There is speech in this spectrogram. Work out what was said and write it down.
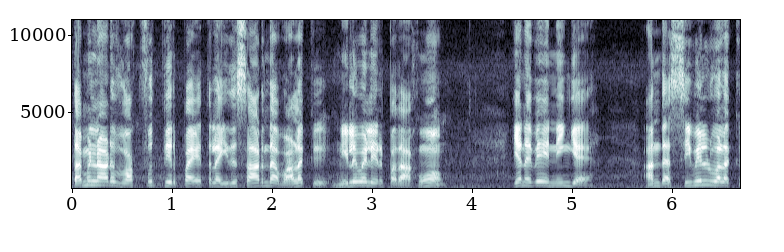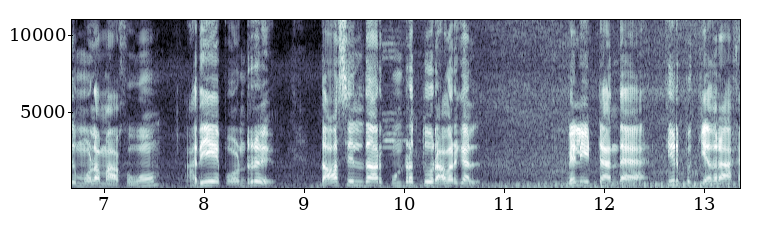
தமிழ்நாடு வக்ஃபு தீர்ப்பாயத்தில் இது சார்ந்த வழக்கு நிலுவையில் இருப்பதாகவும் எனவே நீங்கள் அந்த சிவில் வழக்கு மூலமாகவும் அதே போன்று தாசில்தார் குன்றத்தூர் அவர்கள் வெளியிட்ட அந்த தீர்ப்புக்கு எதிராக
